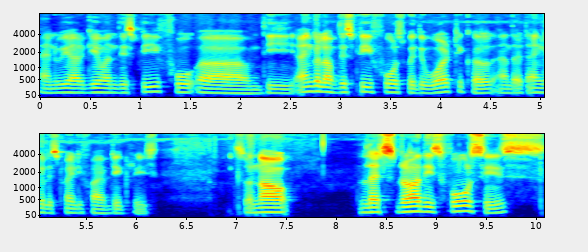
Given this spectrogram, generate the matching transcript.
and we are given this p for uh, the angle of this p force with the vertical and that angle is 25 degrees. So now let's draw these forces.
